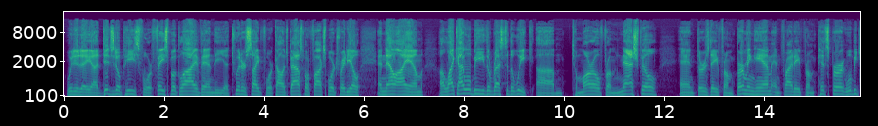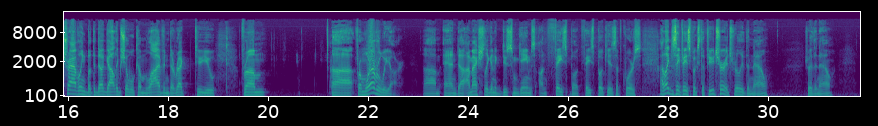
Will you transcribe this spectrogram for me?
We did a uh, digital piece for Facebook Live and the uh, Twitter site for college basketball, Fox Sports Radio. And now I am, uh, like I will be the rest of the week, um, tomorrow from Nashville and Thursday from Birmingham and Friday from Pittsburgh. We'll be traveling, but the Doug Gottlieb Show will come live and direct to you from, uh, from wherever we are. Um, and uh, I'm actually going to do some games on Facebook. Facebook is, of course, I like to say Facebook's the future. It's really the now. It's really the now.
